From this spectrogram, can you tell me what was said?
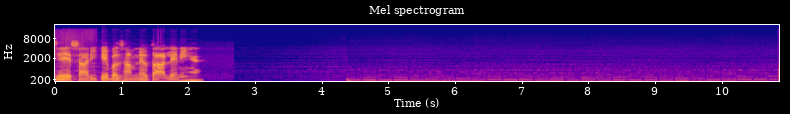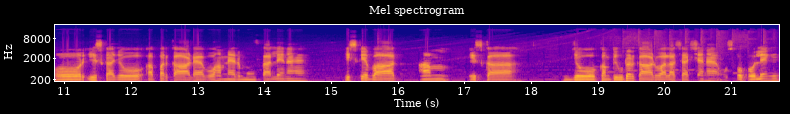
ये सारी केबल्स हमने उतार लेनी है। और इसका जो अपर कार्ड है, वो हमने रिमूव कर लेना है। इसके बाद हम इसका जो कंप्यूटर कार्ड वाला सेक्शन है, उसको खोलेंगे।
